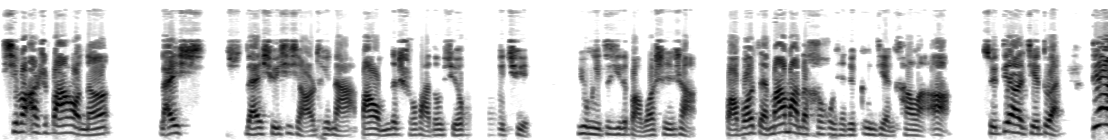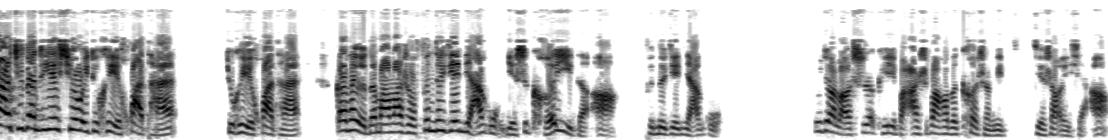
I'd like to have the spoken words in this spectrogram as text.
希望二十八号能来来学习小儿推拿，把我们的手法都学回去，用给自己的宝宝身上。宝宝在妈妈的呵护下就更健康了啊！所以第二阶段，第二阶段这些穴位就可以化痰，就可以化痰。刚才有的妈妈说分推肩胛骨也是可以的啊，分推肩胛骨。助教老师可以把二十八号的课程给介绍一下啊。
